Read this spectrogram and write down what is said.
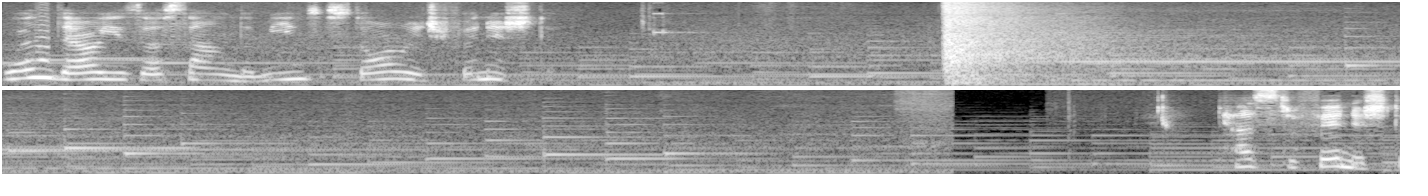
When there is a sound means storage finished. Test finished.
